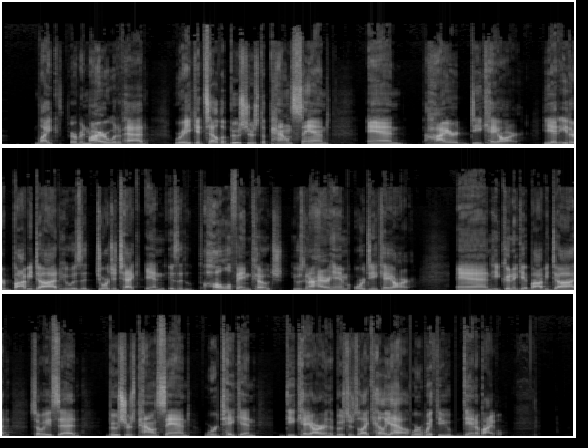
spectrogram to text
like Urban Meyer would have had, where he could tell the boosters to pound sand and hired DKR. He had either Bobby Dodd, who was at Georgia Tech and is a Hall of Fame coach. He was going to hire him or DKR. And he couldn't get Bobby Dodd, so he said, Boosters pound sand, we're taking DKR. And the boosters are like, hell yeah, we're with you, Dana Bible.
